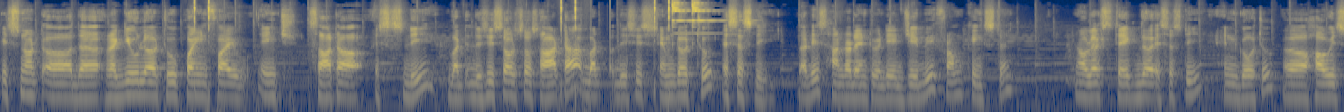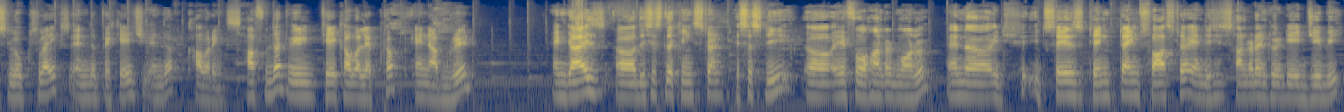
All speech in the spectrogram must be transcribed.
It's not uh, the regular 2.5 inch SATA SSD but this is also SATA but this is M.2 SSD that is 128 GB from Kingston. Now let's take the SSD and go to uh, how it looks like in the package and the coverings. After that we'll take our laptop and upgrade. And guys, uh, this is the Kingston SSD uh, A400 model. And uh, it, it says 10 times faster and this is 128 GB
